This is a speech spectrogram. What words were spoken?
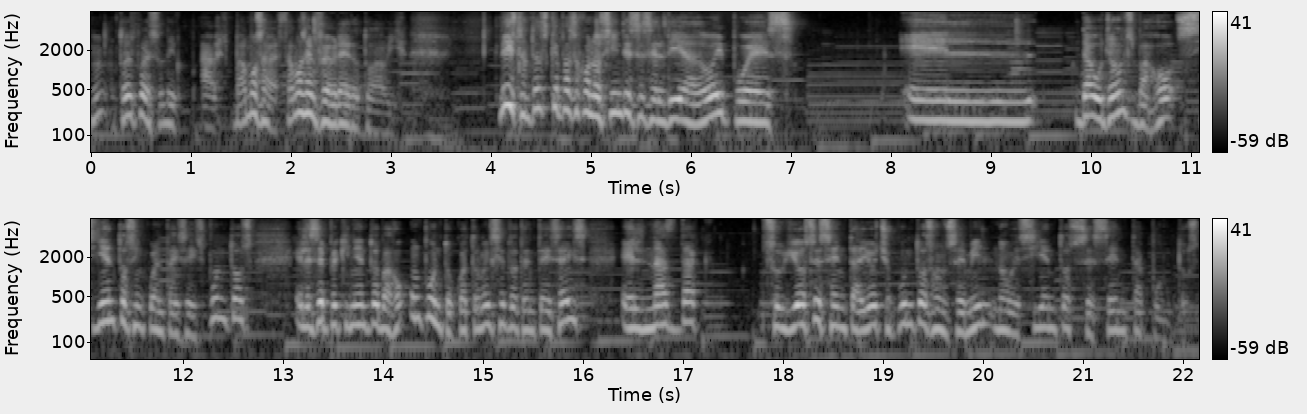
Entonces, por eso digo, a ver, vamos a ver, estamos en febrero todavía. Listo, entonces, ¿qué pasó con los índices el día de hoy? Pues el Dow Jones bajó 156 puntos, el SP500 bajó un punto, 4136, el Nasdaq subió 68 puntos, 11.960 puntos.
